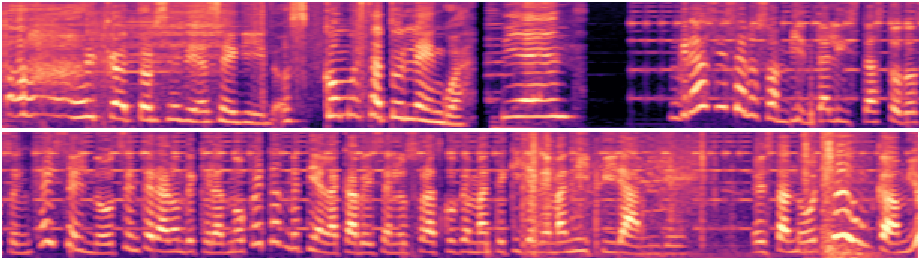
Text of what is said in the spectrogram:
Ay, 14 días seguidos. ¿Cómo está tu lengua? Bien. Gracias a los ambientalistas, todos en Hazelnut se enteraron de que las mofetas metían la cabeza en los frascos de mantequilla de maní pirámide. Esta noche, un cambio,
